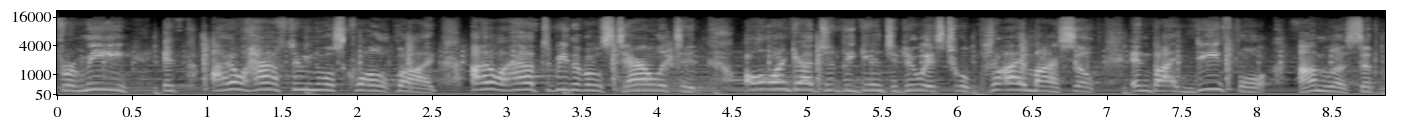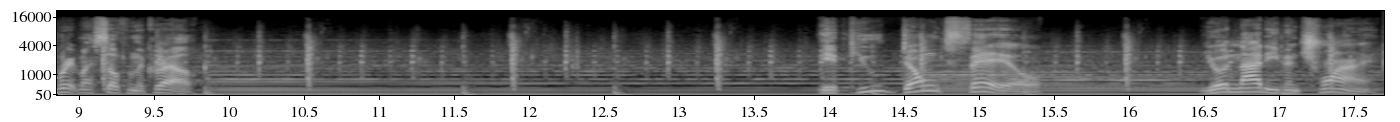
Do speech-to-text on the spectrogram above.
for me is I don't have to be the most qualified. I don't have to be the most talented. All I got to begin to do is to apply myself. And by default, I'm going to separate myself from the crowd. If you don't fail, you're not even trying.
